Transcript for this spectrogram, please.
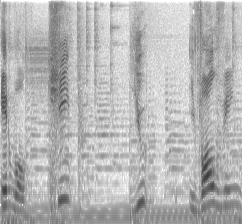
it will keep you evolving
